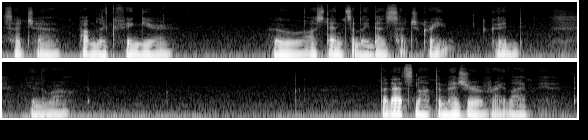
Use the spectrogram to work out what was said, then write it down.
such a public figure who ostensibly does such great good in the world. But that's not the measure of right livelihood.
